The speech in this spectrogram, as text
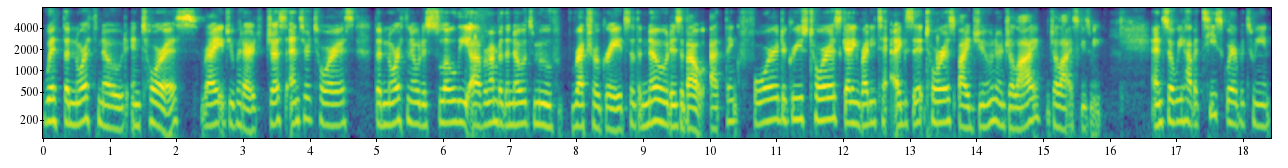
with the north node in Taurus, right? Jupiter just entered Taurus. The north node is slowly, uh, remember the nodes move retrograde. So the node is about, I think, four degrees Taurus, getting ready to exit Taurus by June or July. July, excuse me. And so we have a T square between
